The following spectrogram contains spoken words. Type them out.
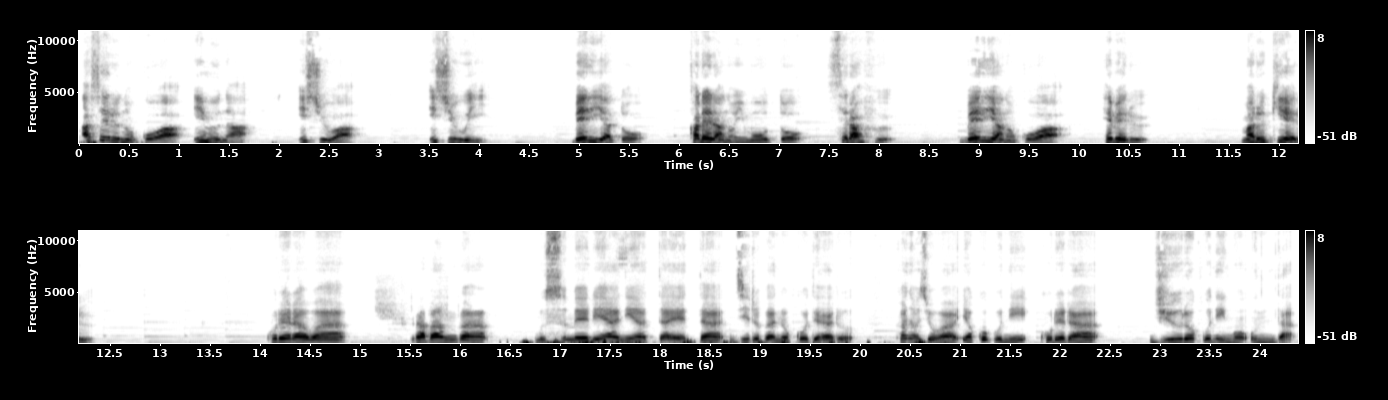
アシェルの子はイムナ、イシュワ、イシュウィ、ベリアと彼らの妹、セラフ。ベリアの子はヘベル、マルキエル。これらはラバンが娘レアに与えたジルバの子である。彼女はヤコブにこれら16人を産んだ。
